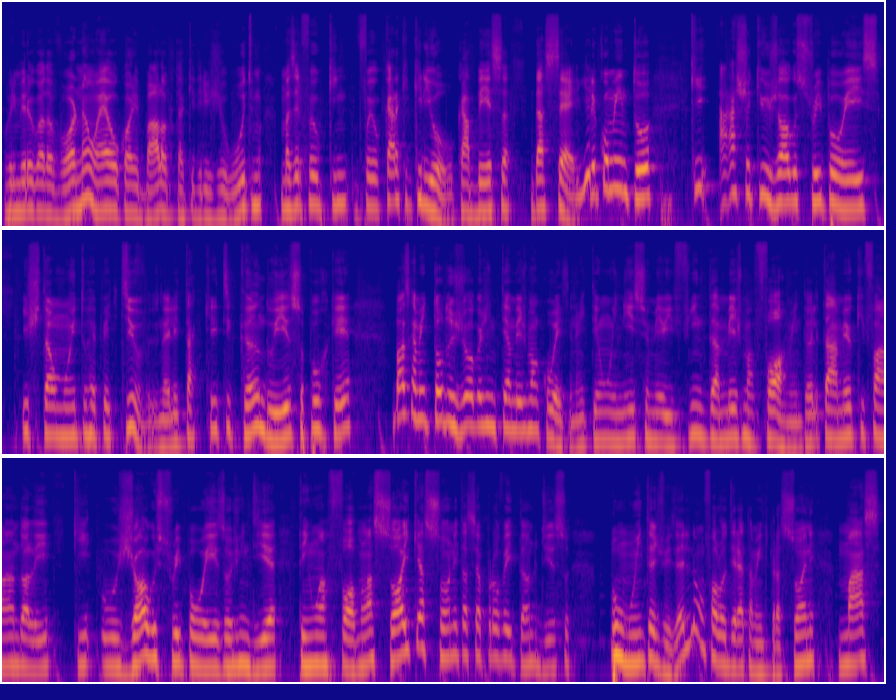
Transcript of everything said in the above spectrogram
o primeiro God of War. Não é o Cory Ballow que tá aqui dirigiu o último, mas ele foi o, que, foi o cara que criou, o cabeça da série. E ele comentou que acha que os jogos AAAs estão muito repetitivos, né? Ele tá criticando isso porque Basicamente, todo jogo a gente tem a mesma coisa, né? A gente tem um início, meio e fim da mesma forma. Então ele tá meio que falando ali que os jogos AAAs hoje em dia têm uma fórmula só e que a Sony tá se aproveitando disso por muitas vezes. Ele não falou diretamente para Sony, mas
